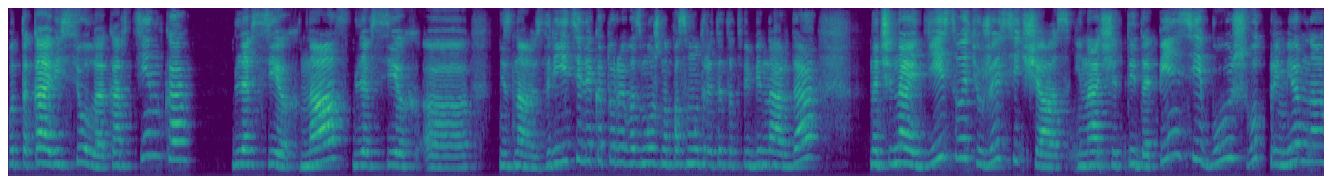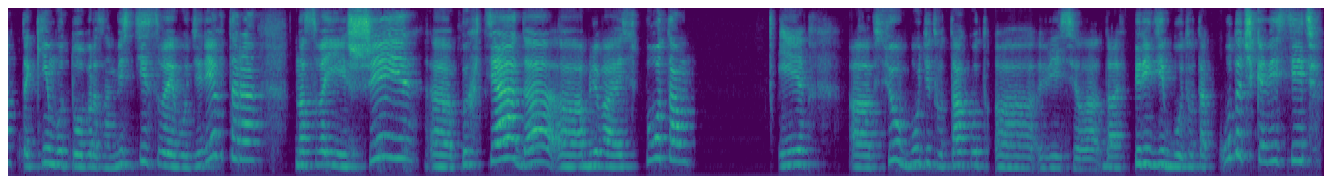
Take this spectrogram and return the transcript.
вот такая веселая картинка для всех нас, для всех, э, не знаю, зрителей, которые, возможно, посмотрят этот вебинар, да, начинает действовать уже сейчас, иначе ты до пенсии будешь вот примерно таким вот образом. Вести своего директора на своей шее, э, пыхтя, да, э, обливаясь потом, и все будет вот так вот весело, да, впереди будет вот так удочка висеть,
